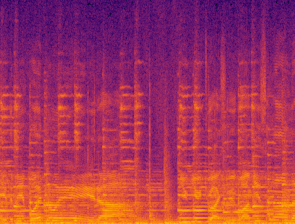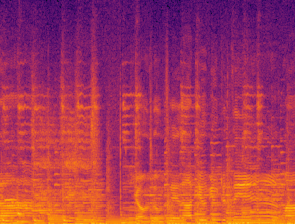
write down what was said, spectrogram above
ရေသပင်ပွဲတွဲတာမြူမြူကြွားရွှေဝါမြေစကားသာရောင်စုံချဲသာပြူပြူတစ်သင်းမှာ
